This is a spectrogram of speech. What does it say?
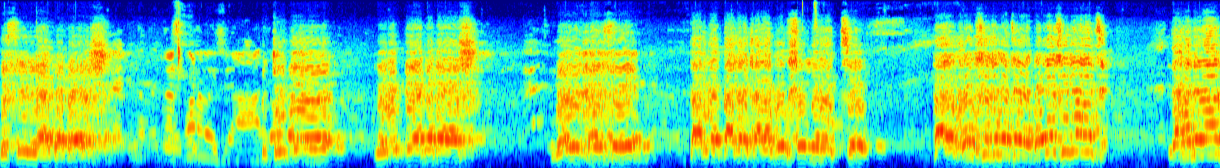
বিসমিল্লা একাদশ। যদিও মুরব্বী একাদশ গোল খেলছে তারপরে তাদের খেলা খুব সুন্দর হচ্ছে। তারা খুব সুযোগ আছে, গোল সুযোগ আছে। দেখা যাক,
